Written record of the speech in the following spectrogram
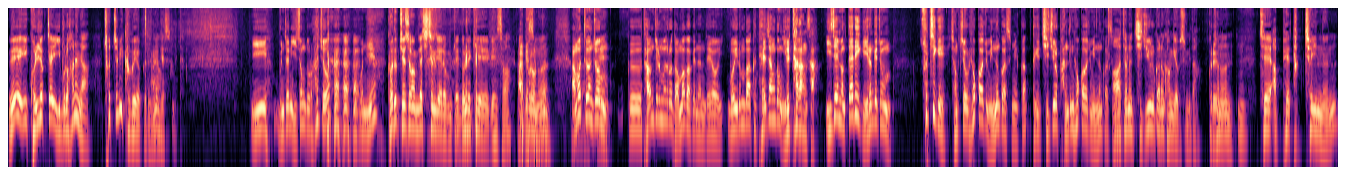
왜 이 권력자의 입으로 하느냐. 초점이 그거였거든요. 알겠습니다. 이 문제는 이 정도로 하죠, 후보님. 거듭 죄송합니다, 시청자 여러분께 놀래게 해서 앞으로는 아무튼 좀그 네. 그 다음 질문으로 넘어가겠는데요. 뭐 이른바 그 대장동 일타 강사, 이재명 때리기 이런 게 좀 솔직히 정치적으로 효과가 좀 있는 것 같습니까? 되게 지지율 반등 효과가 좀 있는 것 같습니다. 아, 저는 지지율과는 관계 없습니다. 그래요? 저는 음. 제 앞에 닥쳐 있는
